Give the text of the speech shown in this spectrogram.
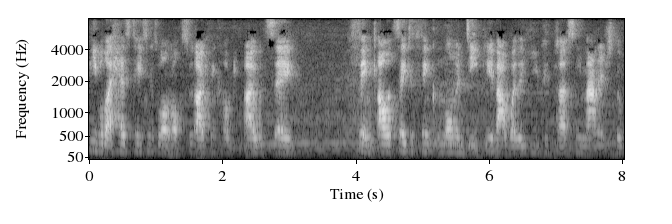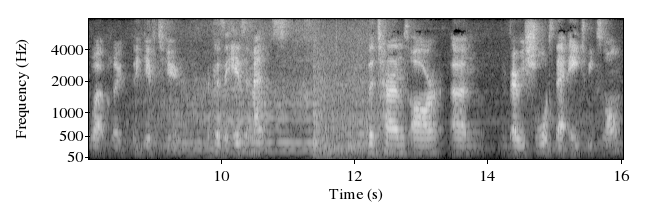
people that are hesitating as well in Oxford, I think I would, I would say think I would say to think long and deeply about whether you could personally manage the workload that they give to you because it is immense. The terms are um, very short; they're eight weeks long.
